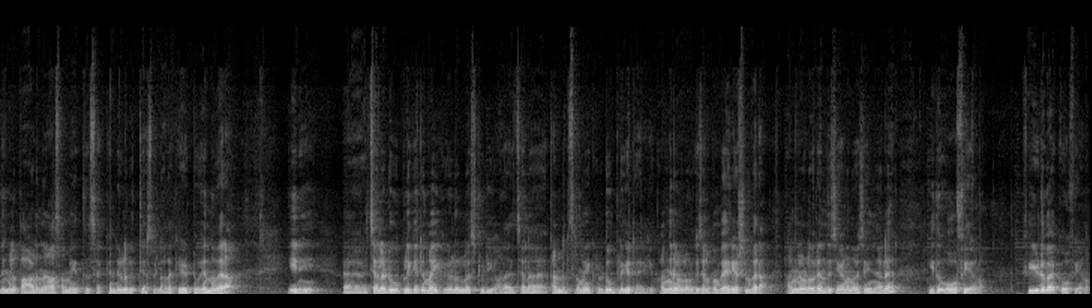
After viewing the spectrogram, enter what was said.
നിങ്ങൾ പാടുന്ന ആ സമയത്ത് സെക്കൻഡുകൾ വ്യത്യാസമില്ല. അത് കേട്ടു എന്ന് വരാം. ഇനി ചില ഡ്യൂപ്ലിക്കേറ്റ് മൈക്കുകളുള്ള സ്റ്റുഡിയോ അതായത് ചില കണ്ടൻസർ മൈക്കുകൾ ഡ്യൂപ്ലിക്കേറ്റ് ആയിരിക്കും. അങ്ങനെയുള്ളവർക്ക് ചിലപ്പം വേരിയേഷൻ വരാം. അങ്ങനെയുള്ളവർ എന്ത് ചെയ്യണം എന്ന് വെച്ച് കഴിഞ്ഞാൽ ഇത് ഓഫ് ചെയ്യണം. ഫീഡ്ബാക്ക് ഓഫ് ചെയ്യണം.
